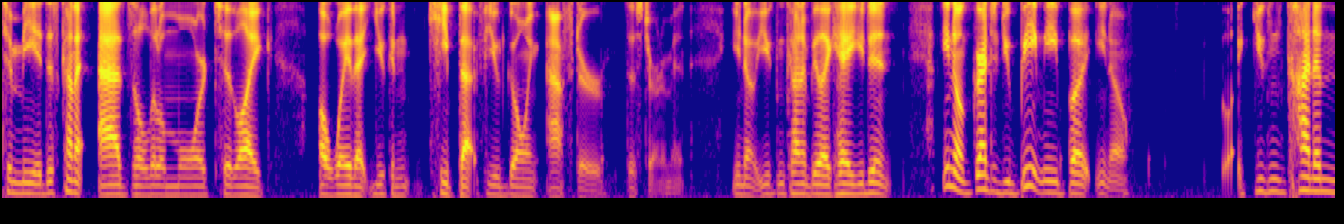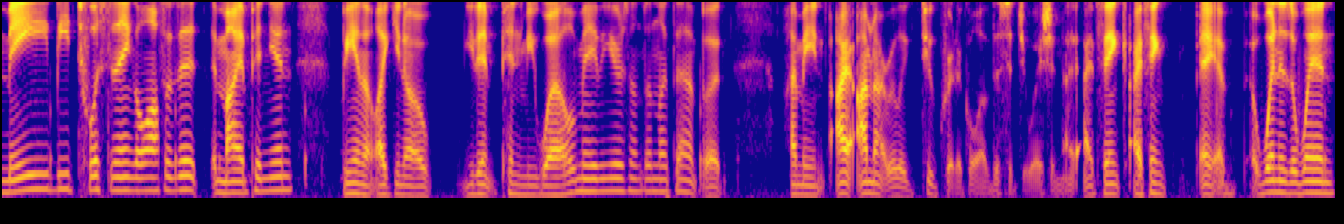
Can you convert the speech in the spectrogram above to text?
to me, it just kind of adds a little more to like a way that you can keep that feud going after this tournament. You know, you can kind of be like, hey, you didn't, you know, granted you beat me, but you know, like you can kind of maybe twist an angle off of it, in my opinion, being that like you know you didn't pin me well, maybe or something like that. But I mean, I I'm not really too critical of the situation. I, I think I think hey, a, a win is a win.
